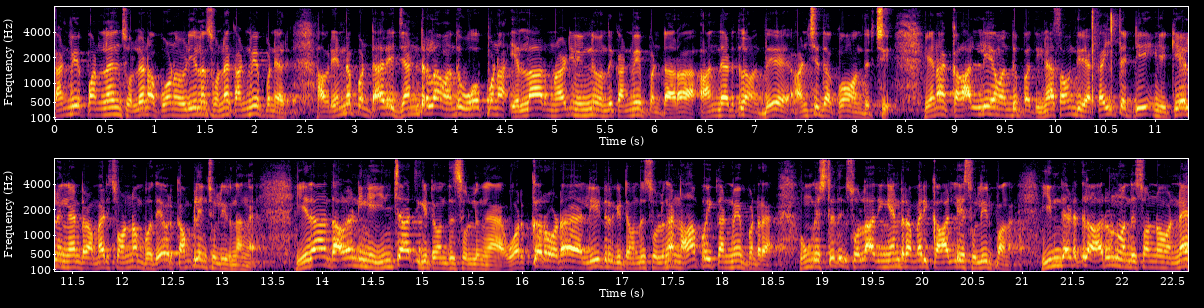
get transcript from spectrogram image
கன்வே பண்ணலன்னு சொல்ல நான் போன வீடியோலாம் சொன்னேன் கன்வே பண்ணார். அவர் என்ன பண்ணிட்டாரு? ஜென்ரலாக வந்து ஓப்பனாக எல்லாரும் முன்னாடி நின்று வந்து கன்வே பண்ணிட்டாரா? அந்த இடத்துல வந்து அன்ஷிதா கோவம் வந்துருச்சு. ஏன்னா காலையிலேயே வந்து பார்த்தீங்கன்னா சௌந்தர்யா கை தட்டி இங்கே கேளுங்கன்ற மாதிரி சொன்னும் போதே ஒரு கம்ப்ளைண்ட் சொல்லியிருந்தாங்க. எதாக இருந்தாலும் நீங்கள் இன்சார்ஜ் கிட்ட வந்து சொல்லுங்கள் ஒர்க்கரோட லீடர் கிட்ட வந்து சொல்லுங்கள் நான் போய் கன்வே பண்ணுறேன் உங்கள் இஷ்டத்துக்கு சொல்லாதீங்கன்ற மாதிரி காலையிலே சொல்லியிருப்பாங்க. இந்த இடத்துல அருண் வந்து சொன்ன உடனே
